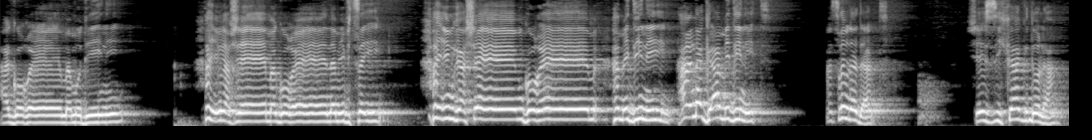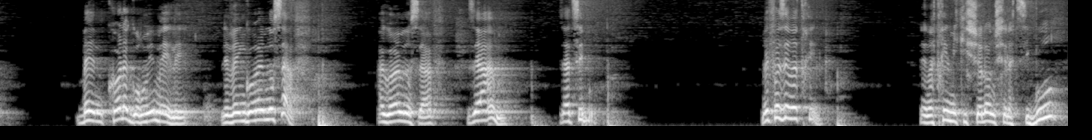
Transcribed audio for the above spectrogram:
הגורם המודיעיני האם השם הגורם המבצעי האם השם גורם המדיני ההנהגה המדינית אז צריכים לדעת שיש זיקה גדולה בין כל הגורמים האלה לבין גורם נוסף. הגורם נוסף זה העם, זה הציבור. מאיפה זה מתחיל? זה מתחיל מכישלון של הציבור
